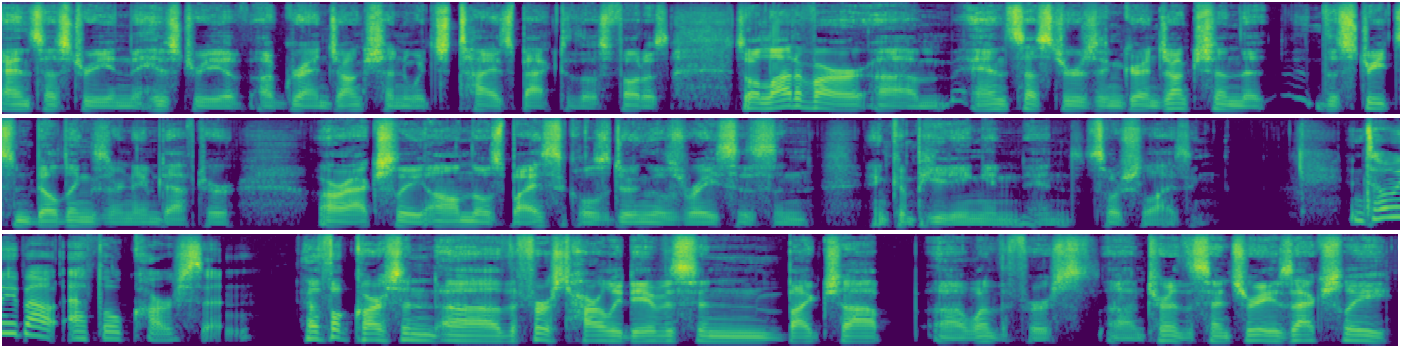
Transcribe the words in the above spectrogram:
ancestry and the history of, of Grand Junction, which ties back to those photos. So a lot of our um, ancestors in Grand Junction, that the streets and buildings are named after, are actually on those bicycles doing those races and, and competing and, and socializing. And tell me about Ethel Carson. Ethel Carson, uh, the first Harley Davidson bike shop, uh, one of the first, uh, turn of the century, is actually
